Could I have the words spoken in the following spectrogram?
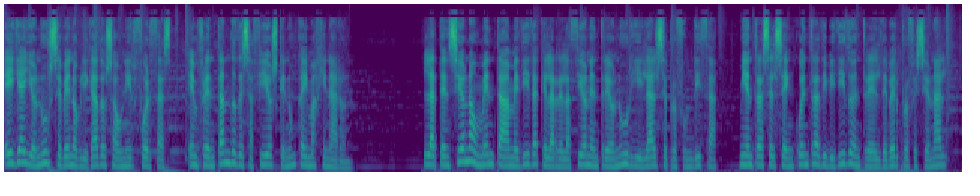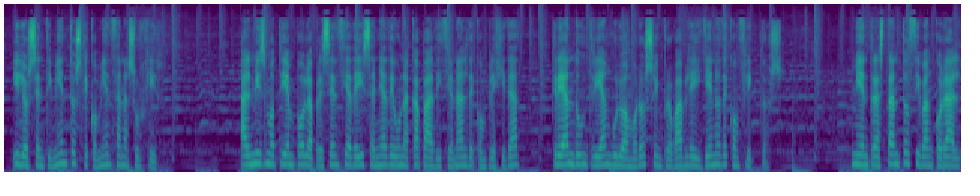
ella y Onur se ven obligados a unir fuerzas, enfrentando desafíos que nunca imaginaron. La tensión aumenta a medida que la relación entre Onur y Hilal se profundiza, mientras él se encuentra dividido entre el deber profesional y los sentimientos que comienzan a surgir. Al mismo tiempo, la presencia de Is añade una capa adicional de complejidad, creando un triángulo amoroso improbable y lleno de conflictos. Mientras tanto, Ciban Coral,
